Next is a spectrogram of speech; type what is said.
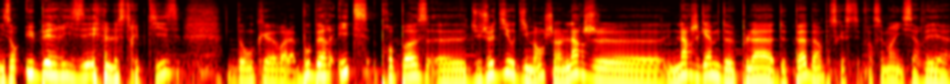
Ils ont ubérisé le striptease. Donc euh, voilà, Boober Eats propose euh, du jeudi au dimanche un large, euh, une large gamme de plats de pub, hein, parce que forcément ils servaient euh,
